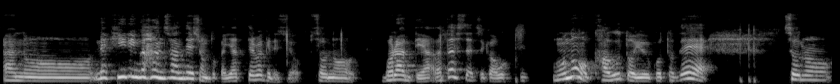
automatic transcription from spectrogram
あのね、ヒーリングハンズファンデーションとかやってるわけですよ。その、ボランティア、私たちが物を買うということで、その、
